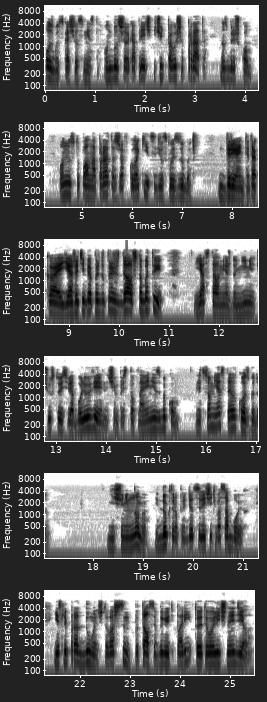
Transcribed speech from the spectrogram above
Озгуд скачал с места. Он был широкоплеч и чуть повыше Прата, но с брюшком. Он наступал на Прата, сжав кулаки и цедил сквозь зубы. «Дрянь ты такая! Я же тебя предупреждал, чтобы ты...» Я встал между ними, чувствуя себя более уверенно, чем при столкновении с быком. Лицом я стоял к Озгуду. «Еще немного, и доктору придется лечить вас обоих. Если Прат думает, что ваш сын пытался выиграть пари, то это его личное дело.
